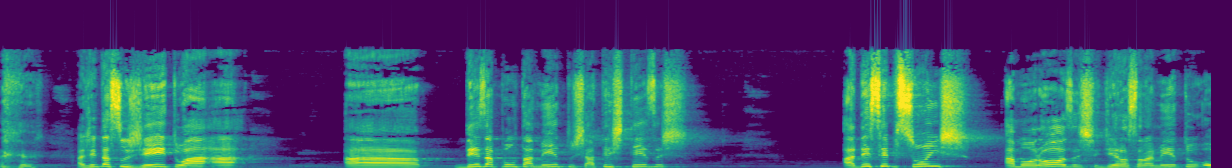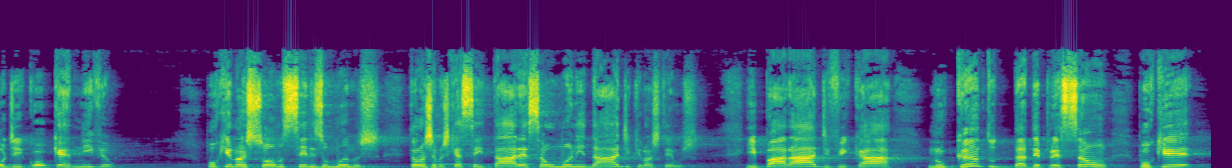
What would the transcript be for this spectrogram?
a gente está sujeito a, a, a desapontamentos, a tristezas, a decepções amorosas de relacionamento ou de qualquer nível, porque nós somos seres humanos. Então nós temos que aceitar essa humanidade que nós temos e parar de ficar no canto da depressão, porque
